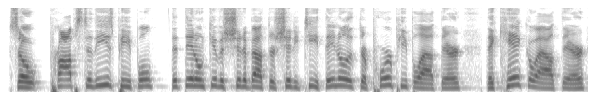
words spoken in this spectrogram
So props to these people that they don't give a shit about their shitty teeth. They know that there are poor people out there. They can't go out there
